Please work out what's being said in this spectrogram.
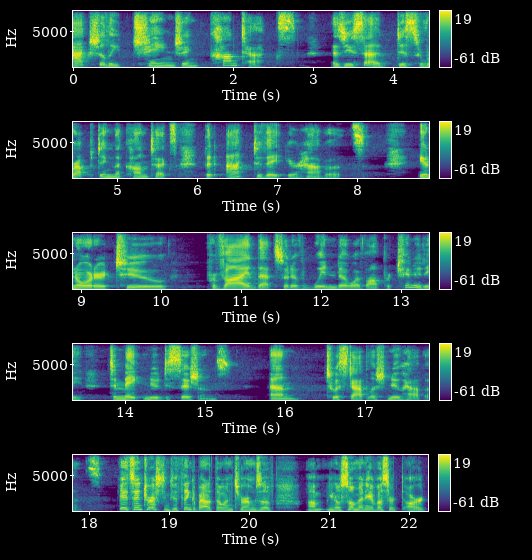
actually changing context, as you said, disrupting the context that activate your habits in order to provide that sort of window of opportunity to make new decisions and to establish new habits. It's interesting to think about it though, in terms of, um, you know, so many of us are, are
